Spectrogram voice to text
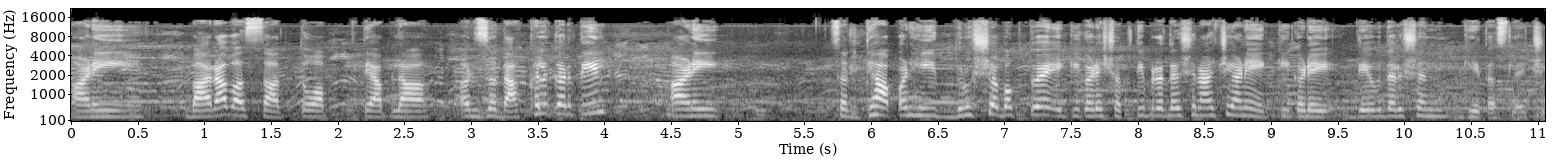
आणि बारा वाजता तो आप ते आपला अर्ज दाखल करतील आणि सध्या आपण ही दृश्य बघतोय एकीकडे शक्ती प्रदर्शनाची आणि एकीकडे देवदर्शन घेत असल्याची.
